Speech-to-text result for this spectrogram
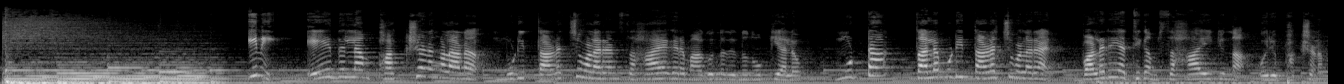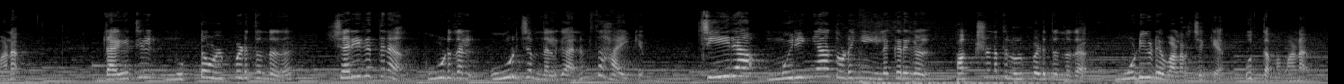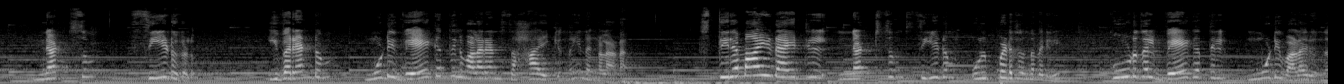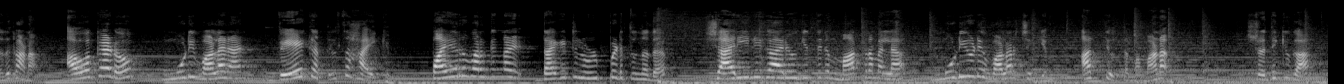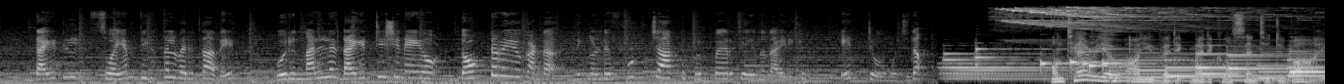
ഇനി ഏതെല്ലാം ഭക്ഷണങ്ങളാണ് മുടി തഴച്ചു വളരാൻ സഹായകരമാകുന്നതെന്ന് നോക്കിയാലോ? മുട്ട തലമുടി തഴച്ചു വളരാൻ വളരെയധികം സഹായിക്കുന്ന ഒരു ഭക്ഷണമാണ്. ഡയറ്റിൽ മുട്ട ഉൾപ്പെടുത്തുന്നത് ശരീരത്തിന് കൂടുതൽ ഊർജം നൽകാനും സഹായിക്കും. ചീര മുരിങ്ങ തുടങ്ങിയ ഇലക്കറികൾ ഭക്ഷണത്തിൽ ഉൾപ്പെടുത്തുന്നത് മുടിയുടെ വളർച്ചയ്ക്ക് ഉത്തമമാണ്. നട്ട്സും സീഡുകളും ഇവ രണ്ടും മുടി വേഗത്തിൽ വളരാൻ സഹായിക്കുന്ന ഇനങ്ങളാണ്. സ്ഥിരമായി ഡയറ്റിൽ നട്ട്സും സീഡും ഉൾപ്പെടുത്തുന്നവരിൽ കൂടുതൽ വേഗത്തിൽ മുടി വളരുന്നത് കാണാം. അവക്കാഡോ മുടി വളരാൻ വേഗത്തിൽ സഹായിക്കും. പയറുവർഗങ്ങൾ ഡയറ്റിൽ ഉൾപ്പെടുത്തുന്നത് ശാരീരികാരോഗ്യത്തിന് മാത്രമല്ല മുടിയുടെ വളർച്ചയ്ക്കും അത്യുത്തമമാണ്. ശ്രദ്ധിക്കുക ഡയറ്റിൽ സ്വയം തിരുത്തൽ വരുത്താതെ ഒരു നല്ല ഡയറ്റീഷ്യനെയോ ഡോക്ടറെയോ കണ്ട് നിങ്ങളുടെ ഫുഡ് ചാർട്ട് പ്രിപ്പയർ ചെയ്യുന്നതായിരിക്കും ഏറ്റവും ഉചിതം Ontario Ayurvedic Medical Center Dubai.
